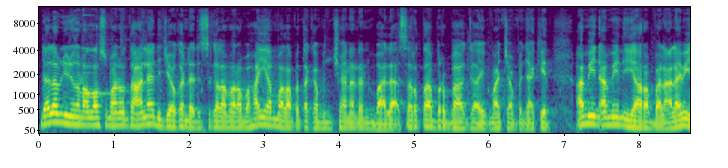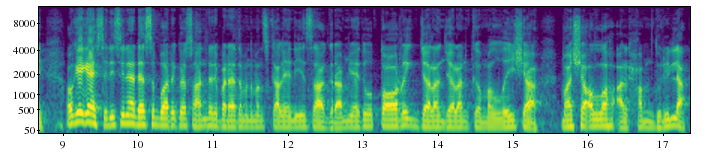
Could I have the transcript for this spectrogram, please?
Dalam lindungan Allah subhanahu wa ta'ala Dijauhkan dari segala mara bahaya Malapetaka bencana dan balak Serta berbagai macam penyakit. Amin amin ya rabbal alamin. Oke guys di sini ada sebuah requestan Daripada teman-teman sekalian di Instagram Yaitu Torik jalan-jalan ke Malaysia. Masya Allah Alhamdulillah.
